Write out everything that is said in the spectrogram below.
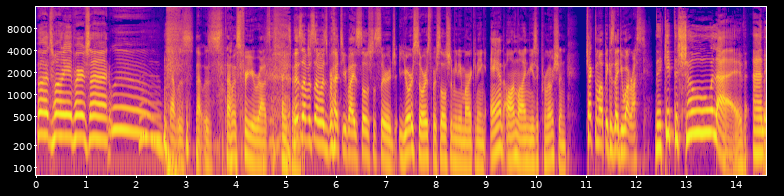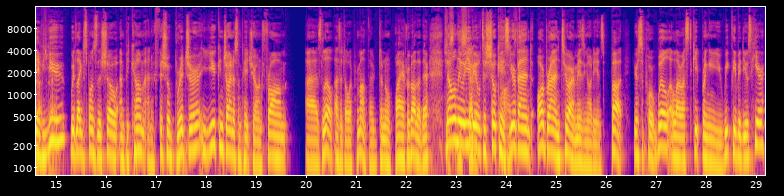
but twenty percent. Woo! Mm. that was that was that was for you, Ross. Thanks This much. episode was brought to you by Social Surge, your source for social media marketing and online music promotion. Check them out because they do what, Ross? They keep the show alive. And if you would like to sponsor the show and become an official bridger, you can join us on Patreon from as little as a dollar per month. I don't know why I forgot that there. Not only will you be able to showcase Paused. your band or brand to our amazing audience, but your support will allow us to keep bringing you weekly videos here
